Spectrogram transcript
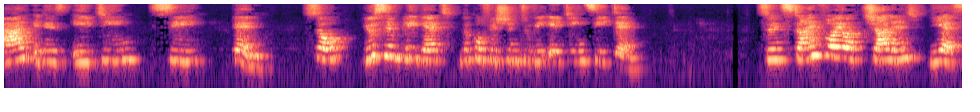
and it is 18C10. So you simply get the coefficient to be 18C10. So it's time for your challenge. Yes,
